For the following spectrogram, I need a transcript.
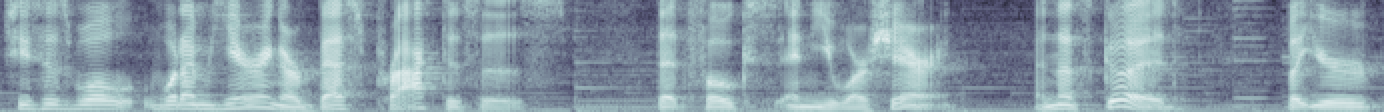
She says, Well, what I'm hearing are best practices that folks and you are sharing. And that's good, but your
